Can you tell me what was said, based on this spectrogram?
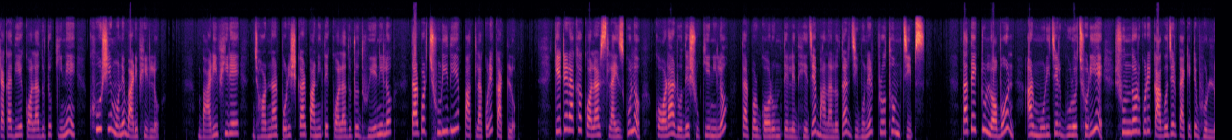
টাকা দিয়ে কলা দুটো কিনে খুশি মনে বাড়ি ফিরল। বাড়ি ফিরে ঝর্নার পরিষ্কার পানিতে কলা দুটো ধুয়ে নিল, তারপর ছুরি দিয়ে পাতলা করে কাটল। কেটে রাখা কলার স্লাইসগুলো কড়া রোদে শুকিয়ে নিল, তারপর গরম তেলে ভেজে বানালো তার জীবনের প্রথম চিপস। তাতে একটু লবণ আর মরিচের গুঁড়ো ছড়িয়ে সুন্দর করে কাগজের প্যাকেটে ভরল।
